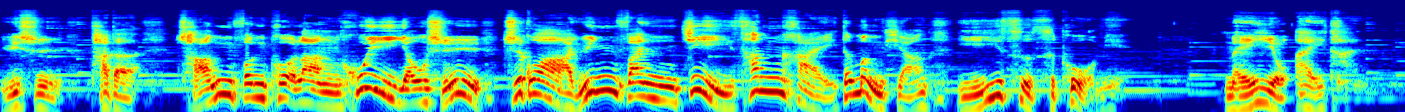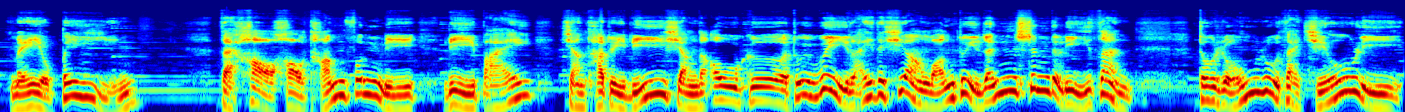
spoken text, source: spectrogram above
于是，他的“长风破浪会有时，直挂云帆济沧海”的梦想一次次破灭。没有哀叹，没有悲吟。在浩浩唐风里，李白将他对理想的讴歌、对未来的向往、对人生的礼赞，都融入在酒里，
